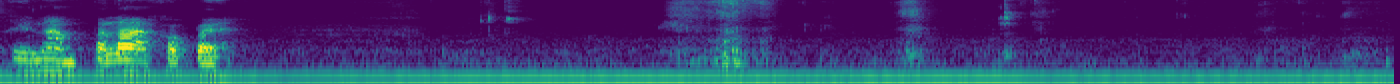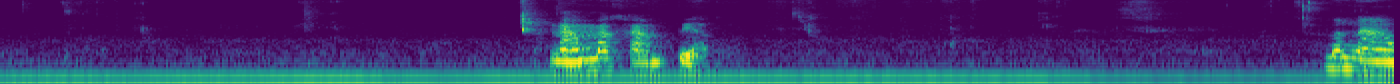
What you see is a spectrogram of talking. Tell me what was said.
ใส่น้ำปลาร้าเข้าไป น้ำมะขามเปียกมะนาว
